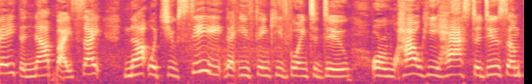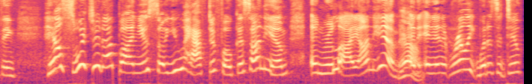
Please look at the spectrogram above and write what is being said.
faith and not by sight, not what you see that you think he's going to do or how he has to do something. He'll switch it up on you, so you have to focus on him and rely on him. Yeah. And, and it really, what does it do?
